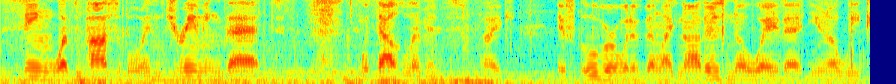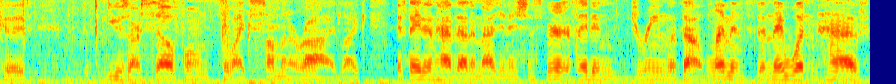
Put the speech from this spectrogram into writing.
seeing what's possible and dreaming that without limits. Like if Uber would have been like, nah, there's no way that, you know, we could use our cell phones to like summon a ride. Like if they didn't have that imagination spirit, if they didn't dream without limits, then they wouldn't have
